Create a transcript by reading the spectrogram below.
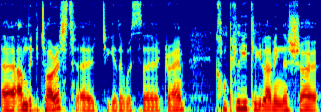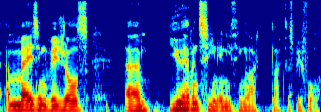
Uh, I'm the guitarist uh, together with uh, Graham. Completely loving this show. Amazing visuals. Um, you haven't seen anything like, like this before.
